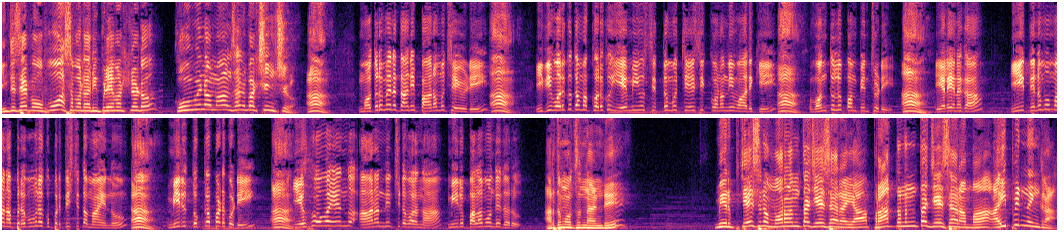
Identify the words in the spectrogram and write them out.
ఇంతసేపు ఉపవాసం అన్నారు ఇప్పుడు ఏమంటున్నాడు? కొవ్విన మాంసాన్ని భక్షించు. ఆ, మధురమైన దాని పానము చేయుడి. ఆ, ఇది వరకు తమ కొరకు ఏమీ సిద్ధము చేసి కొనని వారికి ఆ, వంతులు పంపించుడి. ఆ, ఎలయనగా ఈ దినము మన ప్రభువునకు ప్రతిష్ఠితమాయను. మీరు దుఃఖపడకుడి. యెహోవాయందు ఆనందించడం వలన మీరు బలమొందిదరు అర్థమవుతుందా అండి మీరు చేసిన మొరంతా చేశారయ్యా ప్రార్థన అంతా చేశారమ్మా అయిపోయింది ఇంకా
